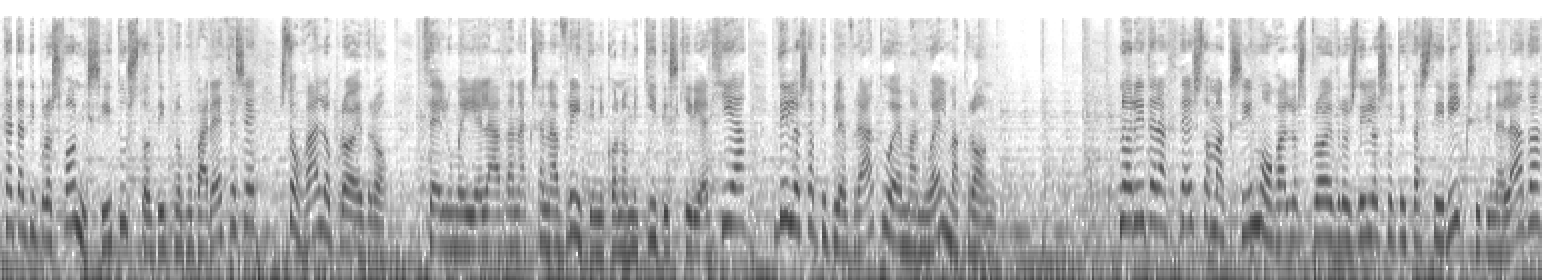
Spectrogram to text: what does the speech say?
κατά την προσφώνησή του στο δείπνο που παρέθεσε στο Γάλλο πρόεδρο. Θέλουμε η Ελλάδα να ξαναβρει την οικονομική της κυριαρχία, δήλωσε από την πλευρά του Εμμανουέλ Μακρόν. Νωρίτερα, χθες στο Μαξίμου, ο Γάλλος πρόεδρος δήλωσε ότι θα στηρίξει την Ελλάδα,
